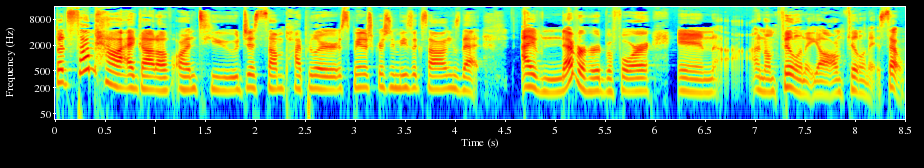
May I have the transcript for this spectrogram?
But somehow I got off onto just some popular Spanish Christian music songs that I've never heard before and and I'm feeling it y'all. I'm feeling it. So,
